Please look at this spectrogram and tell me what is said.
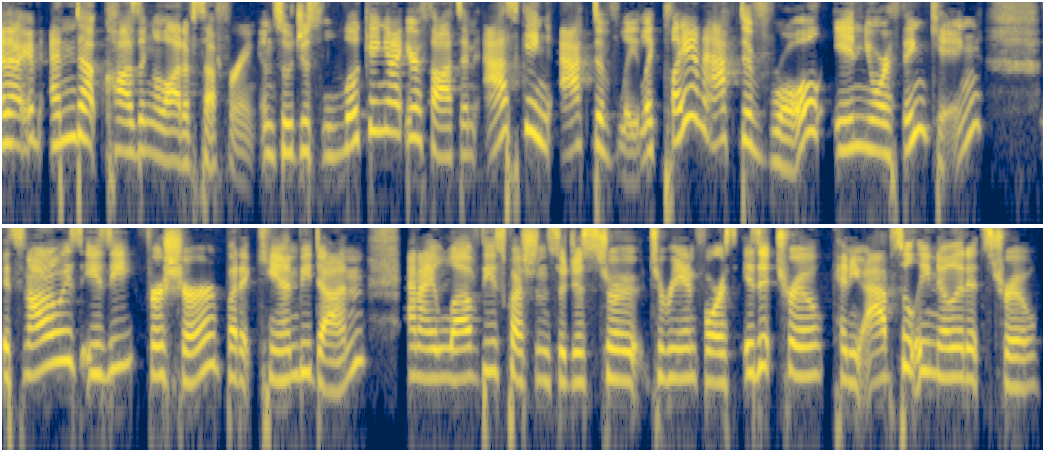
And that can end up causing a lot of suffering. And so just looking at your thoughts and asking actively, like play an active role in your thinking. It's not always easy for sure, but it can be done. And I love these questions. So just to, to reinforce, is it true? Can you absolutely know that it's true?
